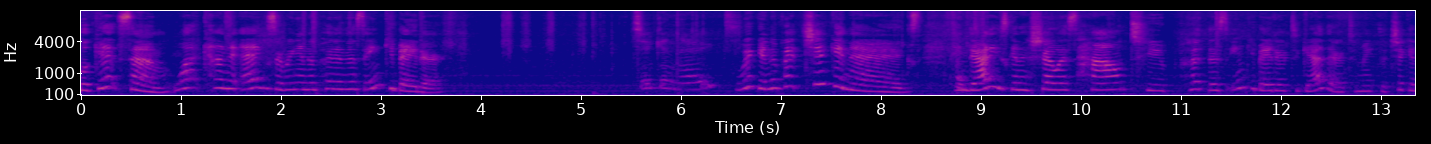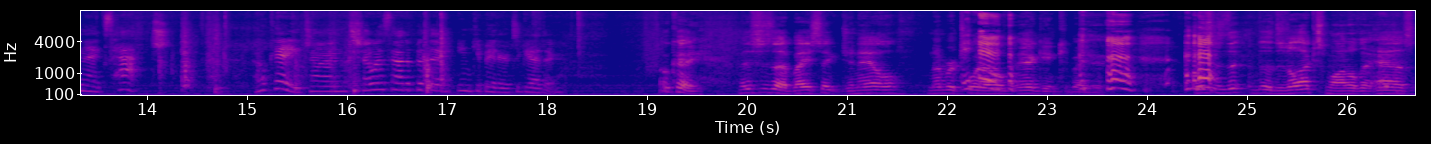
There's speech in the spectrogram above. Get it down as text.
will get some. What kind of eggs are we going to put in this incubator? Chicken eggs. We're going to put chicken eggs. And Daddy's going to show us how to put this incubator together to make the chicken eggs hatch. Okay, John, show us how to put the incubator together. Okay, this is a basic Janoel number 12 egg incubator. This is the, the deluxe model that has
